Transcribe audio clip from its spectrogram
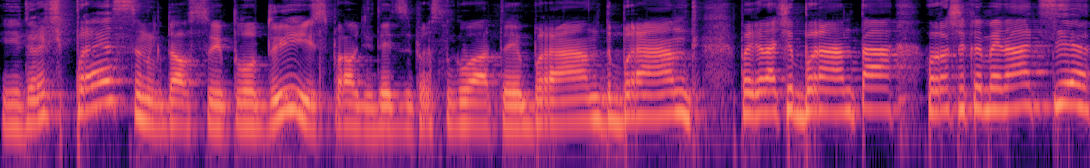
І, до речі, пресинг дав свої плоди, і справді йдеться запресингувати. Бранд, бранд, передача Бранта, хороша комбінація.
